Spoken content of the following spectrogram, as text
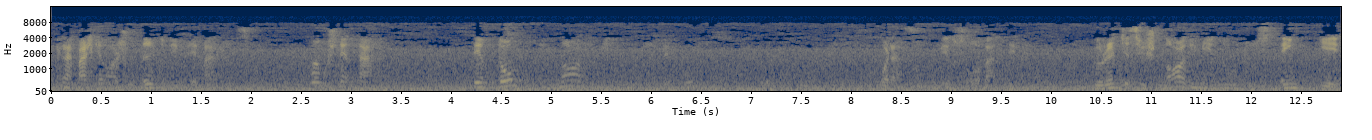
aquele rapaz que era um ajudante de enfermagem, disse, vamos tentar. Tentou, nove minutos depois, o coração começou a bater. Durante esses nove minutos em que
